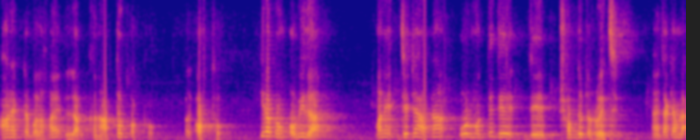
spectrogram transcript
আর একটা বলা হয় লক্ষণার্থক পক্ষ অর্থ। কীরকম? অভিধা মানে যেটা আপনার ওর মধ্যে যে যে শব্দটা রয়েছে। যাকে আমরা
